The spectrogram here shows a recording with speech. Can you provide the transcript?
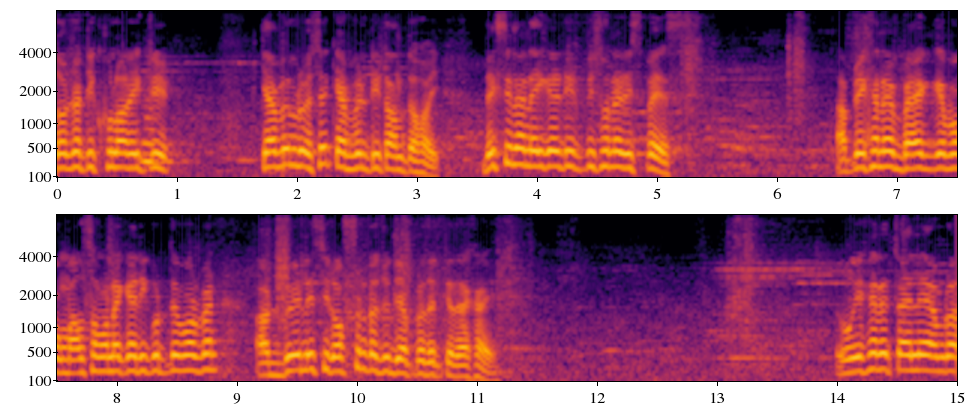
দরজাটি খোলার একটি ক্যাবেল রয়েছে ক্যাবেলটি টানতে হয়। দেখছিলেন এই গাড়িটির পিছনের স্পেস আপনি এখানে ব্যাগ এবং মাল সামানা ক্যারি করতে পারবেন। আর ডুয়েল এসির অপশনটা যদি আপনাদেরকে দেখায় এবং এখানে চাইলে আমরা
